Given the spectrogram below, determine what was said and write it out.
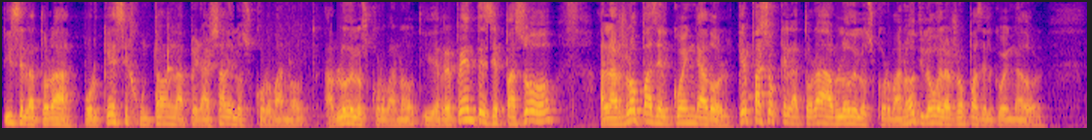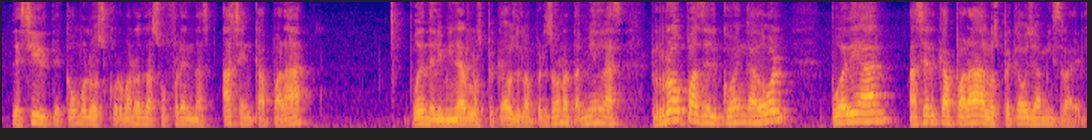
Dice la Torá, ¿por qué se juntaron la perashá de los korbanot? Habló de los korbanot y de repente se pasó a las ropas del Cohen Gadol. ¿Qué pasó que la Torah habló de los corbanot y luego de las ropas del Cohen Gadol? Decirte cómo los corbanot, las ofrendas, hacen capará, pueden eliminar los pecados de la persona. También las ropas del Cohen Gadol pueden hacer capará a los pecados de Israel.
